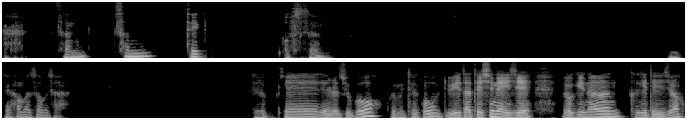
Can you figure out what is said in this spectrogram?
선 선택 없음. 한번 써보자. 이렇게 내려주고 그러면 되고 위에다 대신에 이제 여기는 그게 되죠.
